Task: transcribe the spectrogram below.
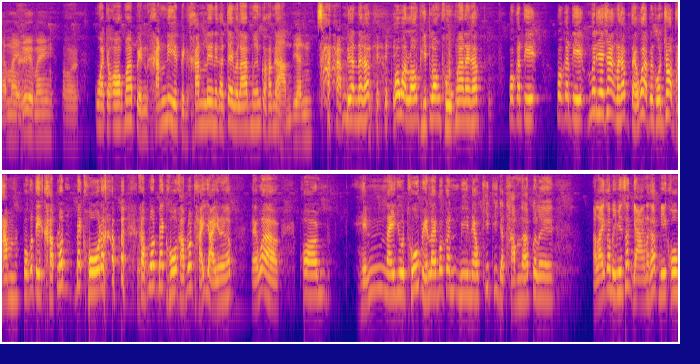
ทำใหม่ลื่อไหมอ๋อกว่าจะออกมาเป็นคันนี่เป็นคันเลยนะครับใจเวลาเหมือนก็ครับเนี่ย สามเดือน สามเดือนนะครับ เพราะว่าลองผิดลองถูกมานะครับ ปกติ ปกติไม่ใช่ช่างนะครับ แต่ว่าเป็นคนชอบทำปกติขับรถแบ็คโฮนะครับ ขับรถแบ็คโฮขับรถไถใหญ่นะครับ แต่ว่าพอเห็นใน YouTube เห็นอะไรพวกก็มีแนวคิดที่จะทำนะครับ ก็เลย อะไรก็ไม่มีสักอย่างนะครับ มีโครง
